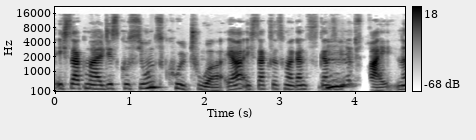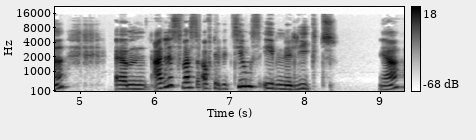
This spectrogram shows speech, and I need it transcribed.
ich sag mal, Diskussionskultur, ja, ich sage es jetzt mal ganz, ganz mhm. wertfrei, ne? Ähm, alles, was auf der Beziehungsebene liegt, ja,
